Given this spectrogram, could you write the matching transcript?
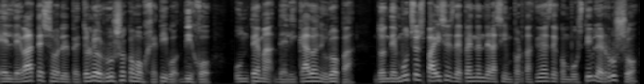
el debate sobre el petróleo ruso como objetivo, dijo, un tema delicado en Europa, donde muchos países dependen de las importaciones de combustible ruso.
